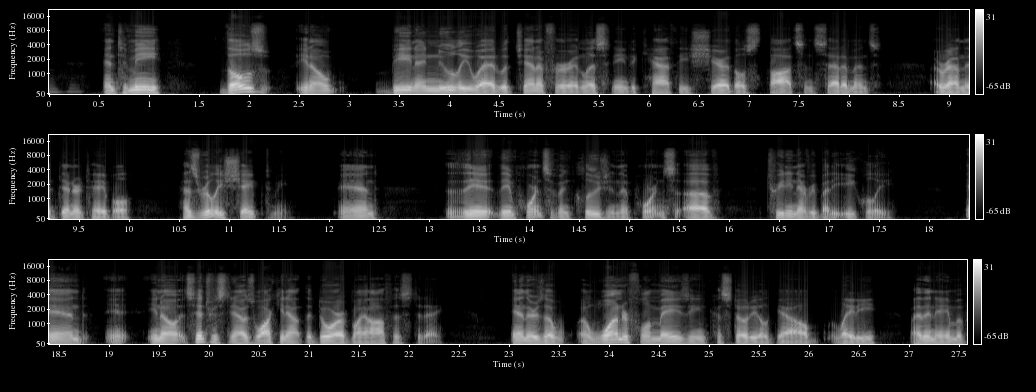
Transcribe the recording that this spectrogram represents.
Mm-hmm. And to me, those you know, being a newlywed with Jennifer and listening to Kathy share those thoughts and sentiments around the dinner table has really shaped me. And the the importance of inclusion, the importance of treating everybody equally. And eh, you know, it's interesting. I was walking out the door of my office today, and there's a, a wonderful, amazing custodial gal lady by the name of,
